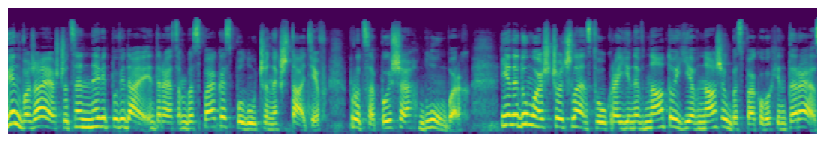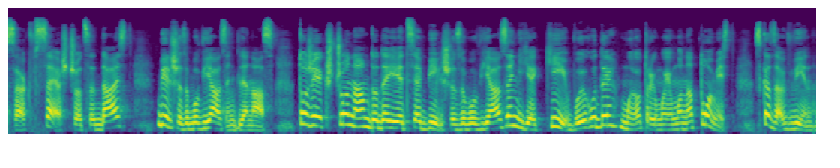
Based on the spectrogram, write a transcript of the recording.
Він вважає, що це не відповідає інтересам безпеки Сполучених Штатів. Про це пише Блумберг. Я не думаю, що членство України в НАТО є в наших безпекових інтересах. Все, що це дасть. Більше зобов'язань для нас. Тож, якщо нам додається більше зобов'язань, які вигоди ми отримуємо натомість, сказав він.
